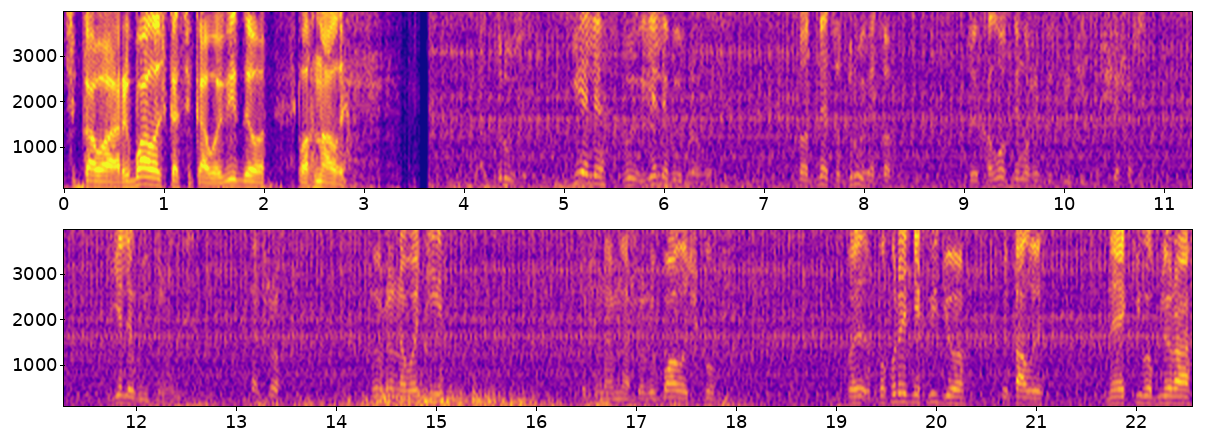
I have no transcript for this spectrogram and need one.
цікава рибалочка, цікаве відео. Погнали. Так, друзі, єле, ви, єле вибрались. То одне, то друге, то, то і холод не може підключити, то ще щось. Єле вибрались. Так що ми вже на воді. Починаємо нашу рибалочку. В попередніх відео питали, на які воблера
